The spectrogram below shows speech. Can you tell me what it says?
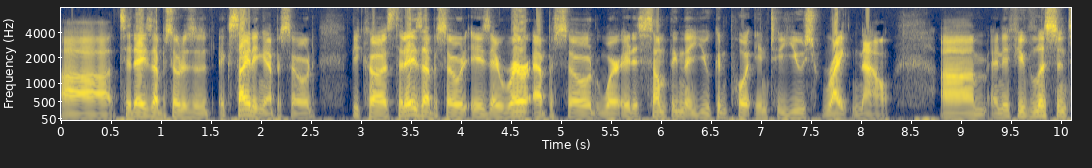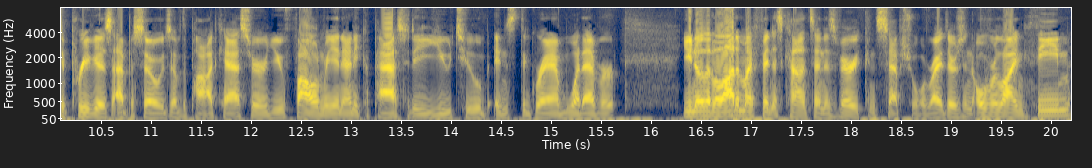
Uh, today's episode is an exciting episode because today's episode is a rare episode where it is something that you can put into use right now. Um, and if you've listened to previous episodes of the podcast or you've followed me in any capacity, YouTube, Instagram, whatever, you know that a lot of my fitness content is very conceptual, right? There's an overlying theme.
